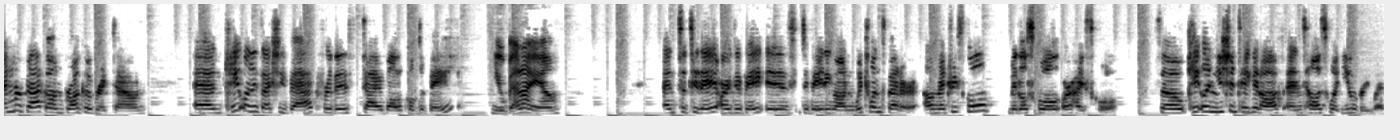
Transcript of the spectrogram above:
And we're back on Bronco Breakdown. And Kaitlyn is actually back for this diabolical debate. You bet I am. And so today our debate is debating on which one's better, elementary school, middle school, or high school. So Kaitlyn, you should take it off and tell us what you agree with.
